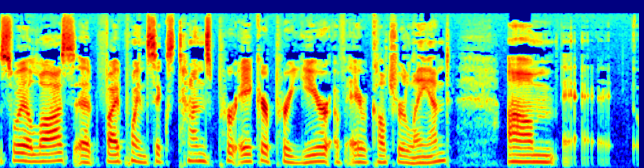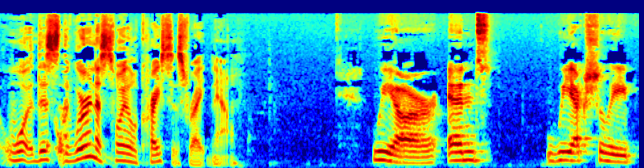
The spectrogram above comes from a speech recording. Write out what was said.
soil loss at 5.6 tons per acre per year of agricultural land. Um, this we're in a soil crisis right now. We are, and we actually,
